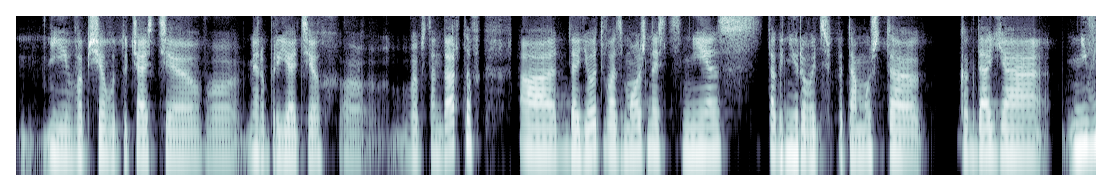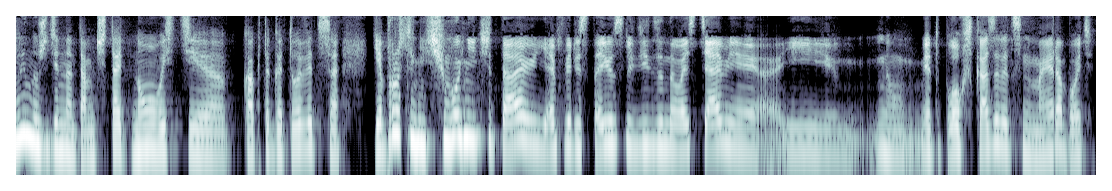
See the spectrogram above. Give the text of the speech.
и вообще вот участие в мероприятиях а, веб-стандартов а, дает возможность не стагнировать, потому что когда я не вынуждена там читать новости, как-то готовиться, я просто ничего не читаю, я перестаю следить за новостями, и ну, это плохо сказывается на моей работе.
